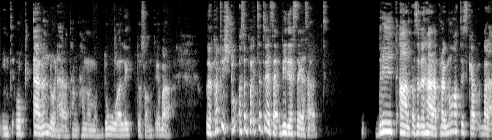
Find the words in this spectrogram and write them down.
inte, och även då det här att han, han har mått dåligt och sånt. Jag bara... Och jag kan förstå. Alltså på ett sätt så här, vill jag säga så här. Bryt allt. Alltså den här pragmatiska bara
